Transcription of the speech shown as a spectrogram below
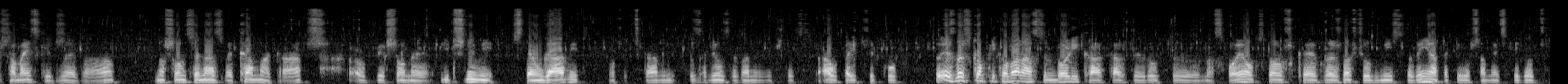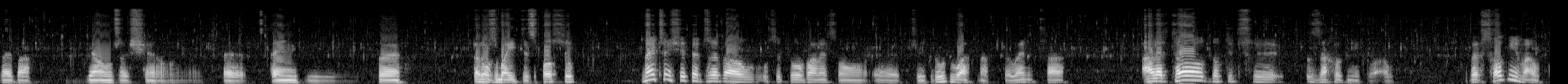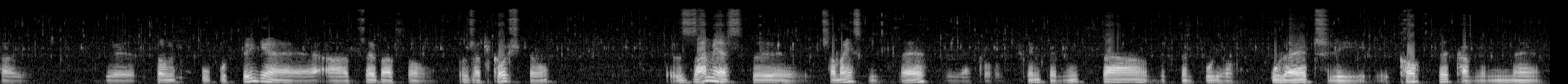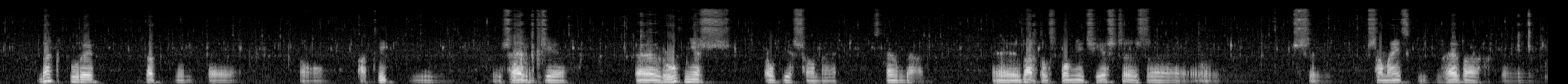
szamańskie drzewa, noszące nazwę kamagacz, obwieszone licznymi wstęgami, nożyczkami zawiązywanymi przez Altajczyków. To jest dość skomplikowana symbolika, każdy ród ma swoją wstążkę. W zależności od umiejscowienia takiego szamańskiego drzewa wiąże się te wstęgi w rozmaity sposób. Najczęściej te drzewa usytuowane są przy źródłach, na przełęczach, ale to dotyczy zachodniego Altaju. We wschodnim Altaju, gdzie są już półpustynie, a drzewa są rzadkością, zamiast szamańskich drzew jako święte miejsca występują ule, czyli kopce kamienne, na których zatknięte są patyki, żerdzie, również obwieszone stęgami. Warto wspomnieć jeszcze, że przy szamańskich drzewach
